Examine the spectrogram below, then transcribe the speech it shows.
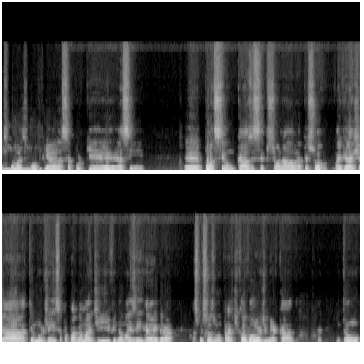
De ter uma desconfiança, porque assim é, pode ser um caso excepcional, né? A pessoa vai viajar, tem uma urgência para pagar uma dívida, mas em regra as pessoas vão praticar o valor de mercado. Né? Então,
